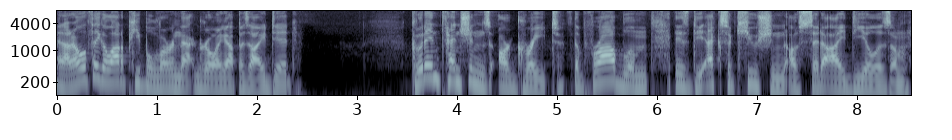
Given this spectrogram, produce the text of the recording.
And I don't think a lot of people learned that growing up as I did. Good intentions are great. The problem is the execution of said idealism.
